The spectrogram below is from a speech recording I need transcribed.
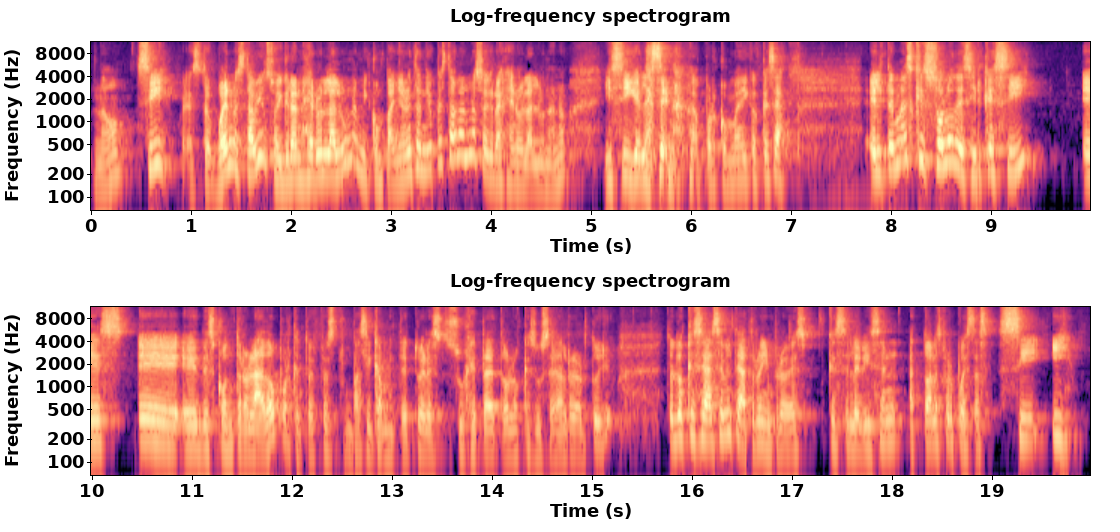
No, sí, esto bueno, está bien. Soy granjero en la luna. Mi compañero entendió que estaba no soy granjero en la luna, no? Y sigue la escena por comédico que sea. El tema es que solo decir que sí es eh, eh, descontrolado, porque entonces, pues básicamente tú eres sujeta de todo lo que sucede alrededor tuyo. Entonces, lo que se hace en el teatro de impro es que se le dicen a todas las propuestas sí y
